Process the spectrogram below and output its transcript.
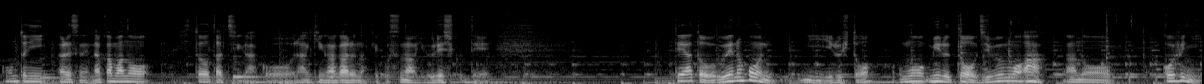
本当にあれですね仲間の人たちがこうランキング上がるのは結構素直に嬉しくてであと上の方にいる人も見ると自分もああのこういうふうに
